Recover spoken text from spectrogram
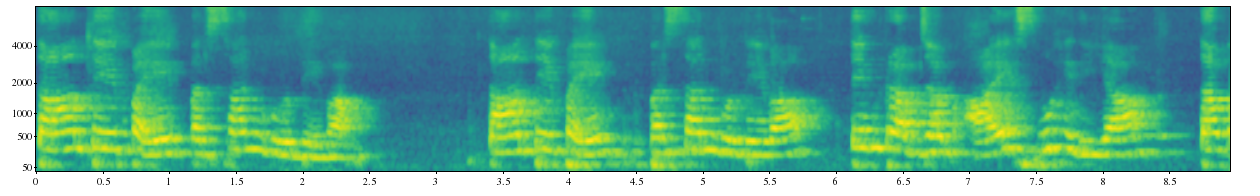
ਤਾਂ ਤੇ ਭਏ ਪ੍ਰਸੰਨ ਗੁਰਦੇਵਾ। ਤਾਂ ਤੇ ਭਏ ਪ੍ਰਸੰਨ ਗੁਰਦੇਵਾ, ਤਿੰਨ ਪ੍ਰਭ ਜਬ ਆਏ ਸੁਹਿ ਦਿਆ, ਤਬ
